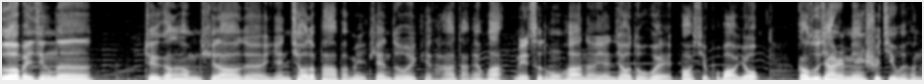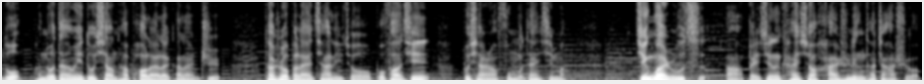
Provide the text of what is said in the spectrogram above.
说到北京呢，这个刚才我们提到的严娇的爸爸每天都会给他打电话，每次通话呢，严娇都会报喜不报忧。告诉家人面试机会很多，很多单位都向他抛来了橄榄枝。他说：“本来家里就不放心，不想让父母担心嘛。尽管如此啊，北京的开销还是令他咋舌。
